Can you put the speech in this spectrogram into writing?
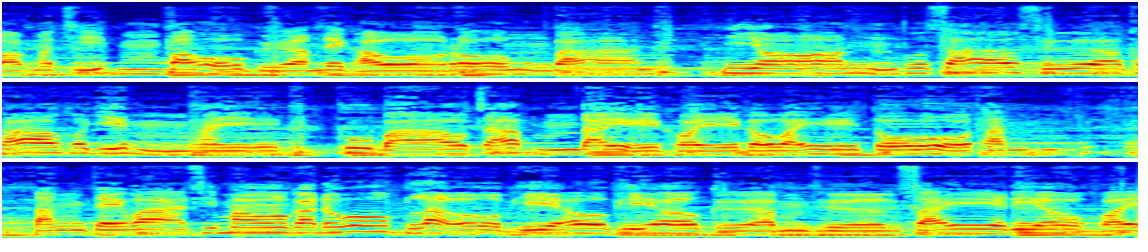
อกมาชิบเบาเกือบได้เข้าโรงพยาบาลย้อนผู้สาวเสือขาวเขายิ้มให้ ผู้บ่าวจับได้คอยก็ไว้โตทัน ตั้งใจว่าสิเมากระดกเหล้าเพียวเพียวเกือบถึกใส่เดียวคอย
